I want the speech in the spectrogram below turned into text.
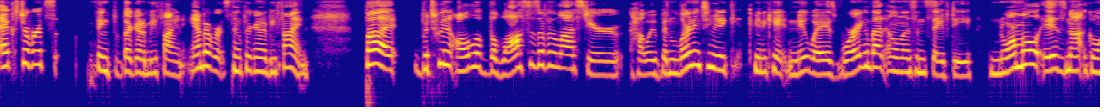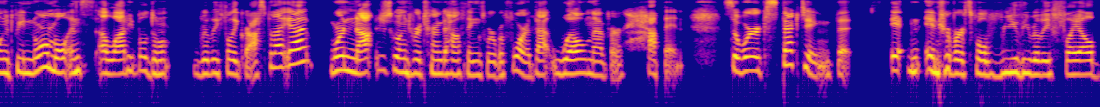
Extroverts think that they're going to be fine. Ambiverts think they're going to be fine. But between all of the losses over the last year, how we've been learning to communicate in new ways, worrying about illness and safety, normal is not going to be normal. And a lot of people don't really fully grasp that yet. We're not just going to return to how things were before. That will never happen. So we're expecting that it, introverts will really really flail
